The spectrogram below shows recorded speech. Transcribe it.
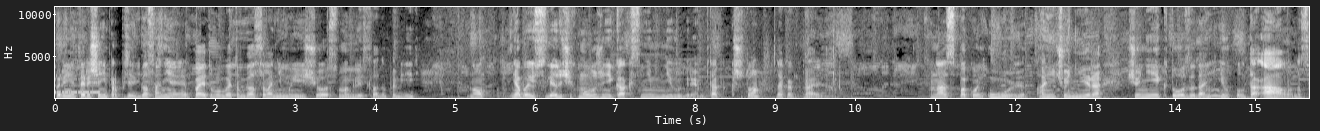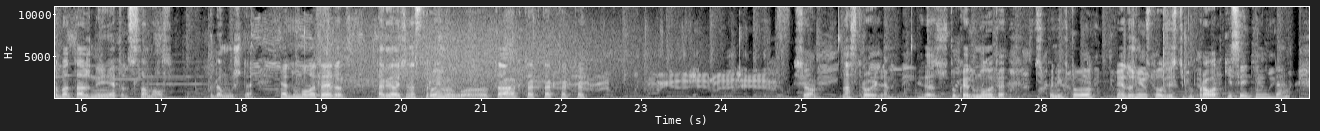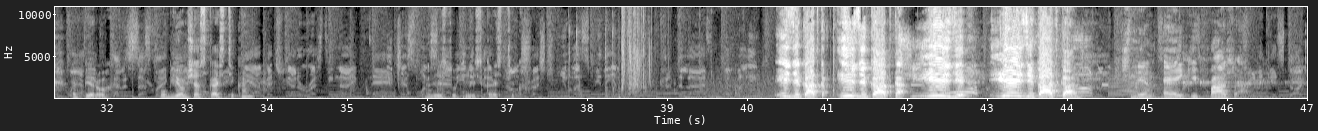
Принято решение пропустить голосование, поэтому в этом голосовании мы еще смогли с Ладом победить. Но я боюсь, следующих мы уже никак с ним не выиграем. Так что? Так как правильно. У нас спокойно... Ой, а ничего, не ра... Еще никто задание не выполнил. Так, а, у нас саботажный этот сломался. Потому что я думал, это этот. Так, давайте настроим его. Так, так, так, так, так. Все, настроили. Эта штука, я думал, это типа никто. Я даже не успел здесь типа проводки соединить, да? Во-первых. Убьем сейчас кастика. Здесь тут есть кастик. Easy катка! Easy катка! Easy! Easy катка! Член экипажа.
